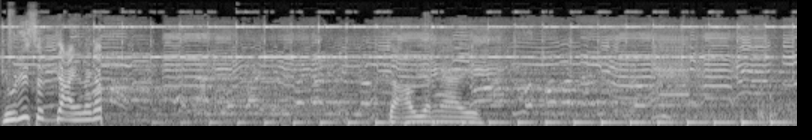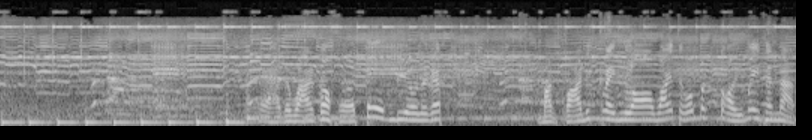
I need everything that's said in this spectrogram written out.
อยู่ที่ศึกใหญ่เลยครับ จะเอายังไงแต่พันวานก็ขอโป้งเดียวเลยครับหมัดขวานี่เกรงรอไว้แต่ว่ามันต่อยไม่ถนัด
